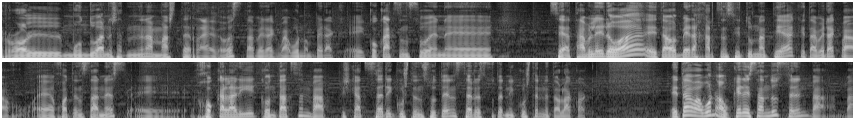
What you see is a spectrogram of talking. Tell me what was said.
rol munduan esaten dena masterra edo, ez? Eta berak, ba, bueno, berak e, kokatzen zuen e, zera, tableroa eta berak jartzen zitu nateak eta berak ba, e, joaten zan ez e, jokalari kontatzen ba, pixkat zer ikusten zuten, zer ez zuten ikusten eta olakoak. Eta, ba, bueno, aukera izan dut, zeren, ba, ba,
